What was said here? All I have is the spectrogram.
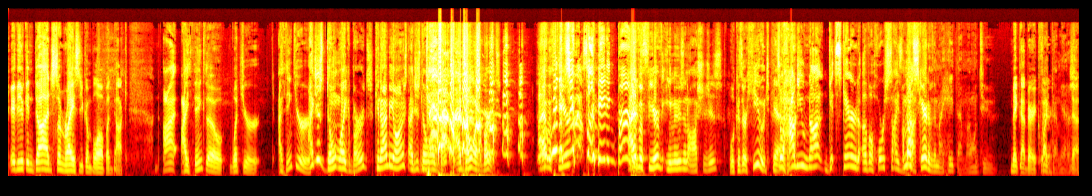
if you can dodge some rice, you can blow up a duck. I I think though, what you're, I think you're. I just don't like birds. Can I be honest? I just don't like. I don't like birds. I have a Look at fear. you start hating birds. I have a fear of emus and ostriches. well, because they're huge. Yeah. So how do you not get scared of a horse-sized I'm duck? not scared of them. I hate them. I want to. Make that very clear. Fight them, yes. Yeah.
